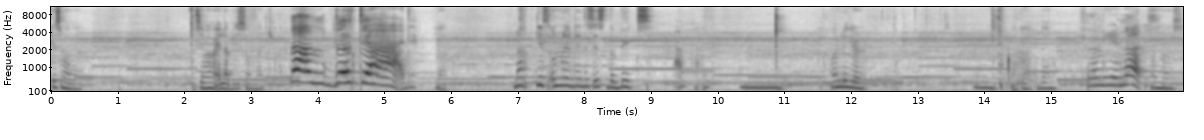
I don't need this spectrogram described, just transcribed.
Kiss Mama. Say Mama, I love you so much. I'm the dad. Yeah. Not kiss only. This is the bigs. Okay. Mm, only here. Mm, okay, done. So you're nuts. Oh, nice.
